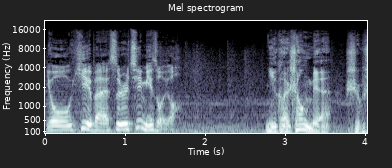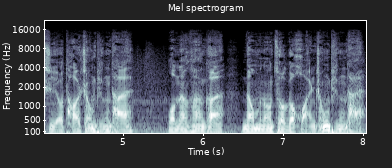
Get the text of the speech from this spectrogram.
有一百四十七米左右。你看上面是不是有逃生平台？我们看看能不能做个缓冲平台。”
